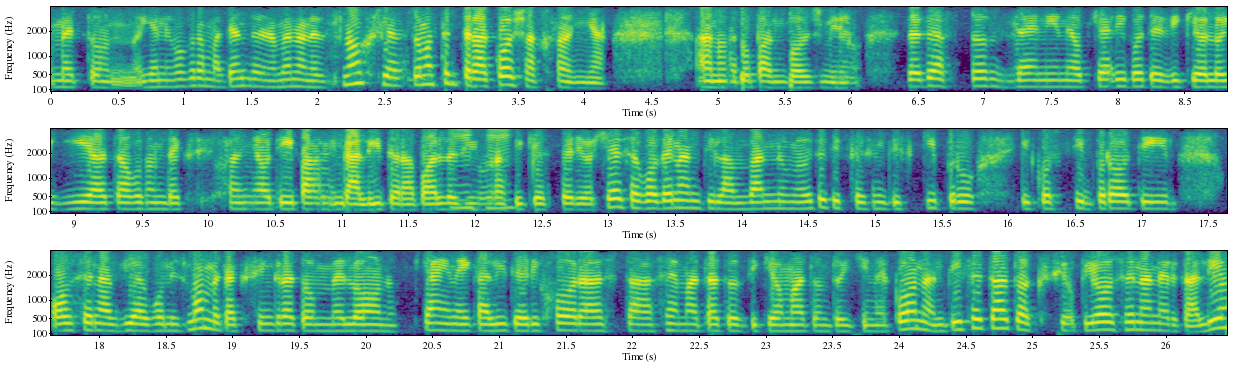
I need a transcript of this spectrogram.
με τον Γενικό Γραμματέα των Ηνωμένων Εθνών χρειαζόμαστε 300 χρόνια ανά το παγκόσμιο. Βέβαια αυτό δεν είναι οποιαδήποτε δικαιολογία τα 86 χρόνια ότι πάμε καλύτερα από άλλες mm-hmm. γεωγραφικές περιοχές. Εγώ δεν αντιλαμβάνομαι ούτε τη θέση της Κύπρου 21η ως ένα διαγωνισμό μεταξύ κρατών μελών ποια είναι η καλύτερη χώρα στα θέματα των δικαιωμάτων των γυναικών. Αντίθετα το αξιοποιώ ως έναν εργαλείο,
